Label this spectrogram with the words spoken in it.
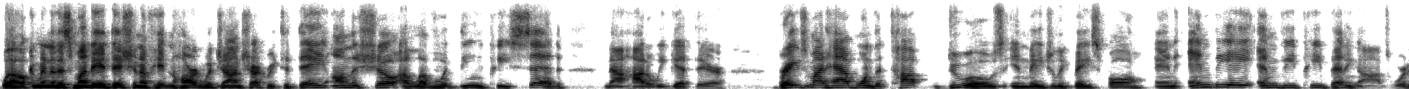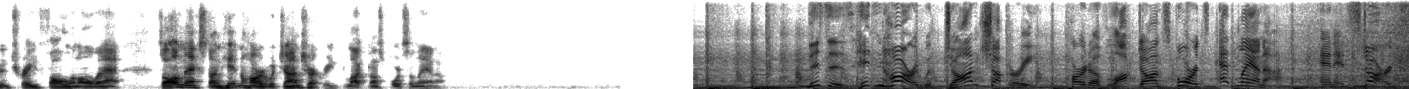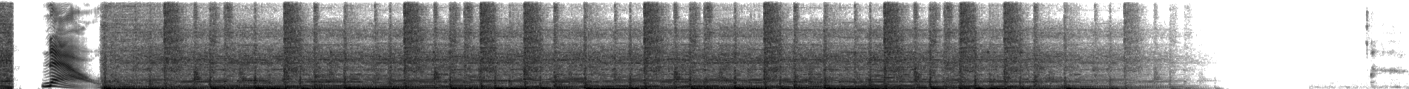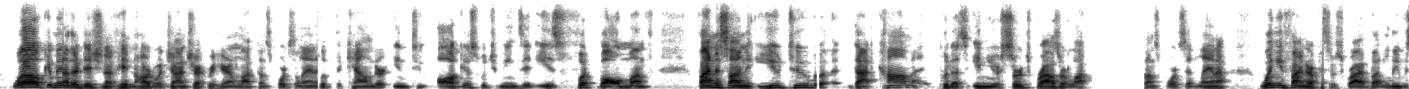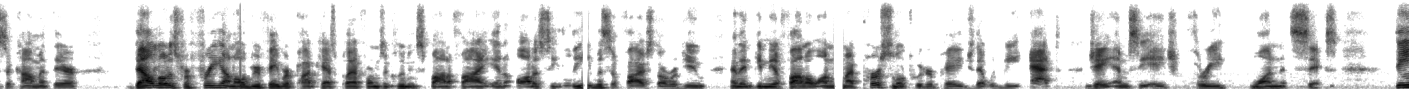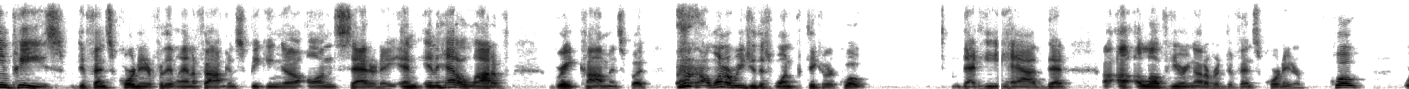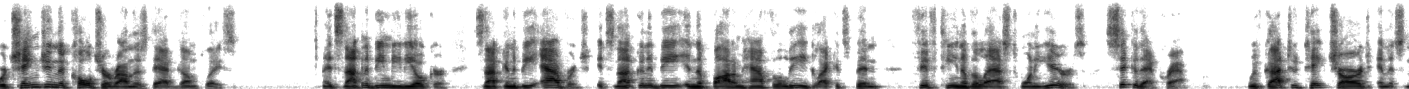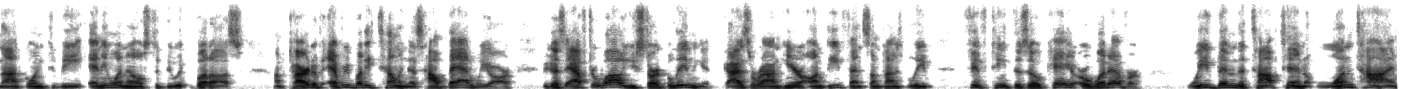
Welcome into this Monday edition of Hitting Hard with Jon Chuckery. Today on the show, I love what Dean Pees said. Now, how do we get there? Braves might have one of the top duos in Major League Baseball and NBA MVP betting odds. Where did Trae fall and all that? It's all next on Hitting Hard with Jon Chuckery, Locked on Sports Atlanta. This is Hitting Hard with Jon Chuckery, part of Locked on Sports Atlanta. And it starts now. Welcome to another edition of Hitting Hard with Jon Chuckery here on Locked on Sports Atlanta. Flip the calendar into August, which means it is football month. Find us on youtube.com. Put us in your search browser, Locked on Sports Atlanta. When you find our subscribe button, leave us a comment there. Download us for free on all of your favorite podcast platforms, including Spotify and Audacy. Leave us a five star review and then give me a follow on my personal Twitter page. That would be at JMCH316. Dean Pees, defense coordinator for the Atlanta Falcons, speaking uh, on Saturday, and and had a lot of great comments. But I want to read you this one particular quote that he had that I, I love hearing out of a defense coordinator. Quote: "We're changing the culture around this dadgum place. It's not going to be mediocre. It's not going to be average. It's not going to be in the bottom half of the league like it's been 15 of the last 20 years. Sick of that crap. We've got to take charge, and it's not going to be anyone else to do it but us. I'm tired of everybody telling us how bad we are because after a while, you start believing it. Guys around here on defense sometimes believe 15th is okay or whatever. We've been in the top 10 one time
